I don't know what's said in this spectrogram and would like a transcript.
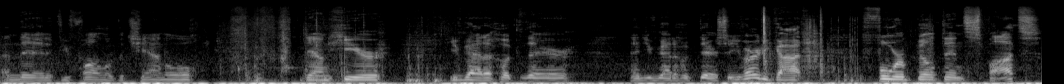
And then if you follow the channel down here, you've got a hook there and you've got a hook there. So you've already got four built-in spots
